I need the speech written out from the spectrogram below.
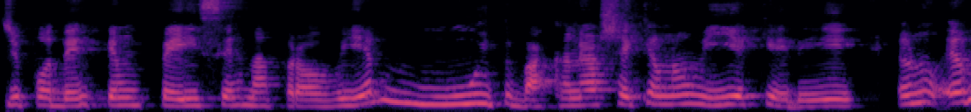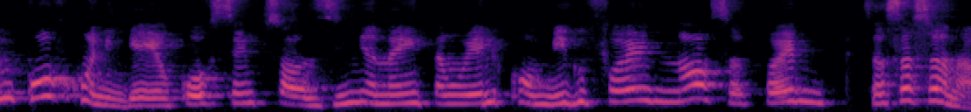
De poder ter um pacer na prova. E é muito bacana. Eu achei que eu não ia querer. Eu não, eu não corro com ninguém, eu corro sempre sozinha, né? Então ele comigo foi, nossa, foi sensacional.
